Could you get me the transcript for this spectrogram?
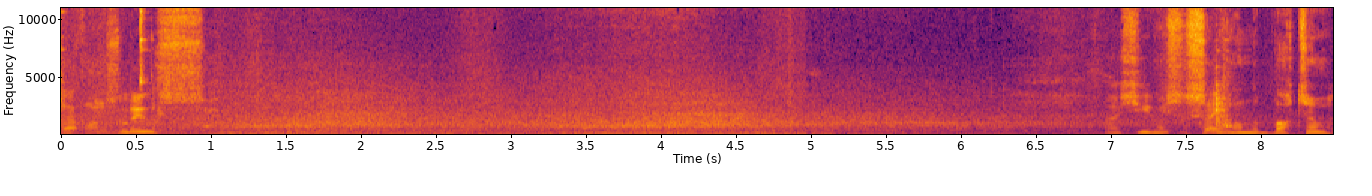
that one's loose. I assume it's the same on the bottom.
